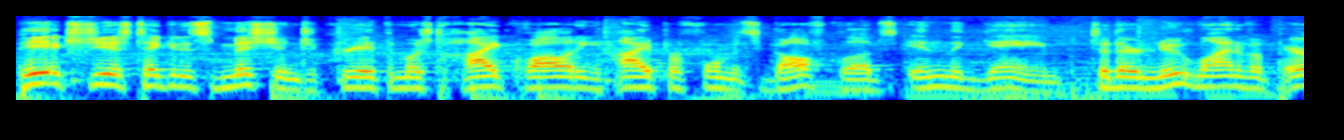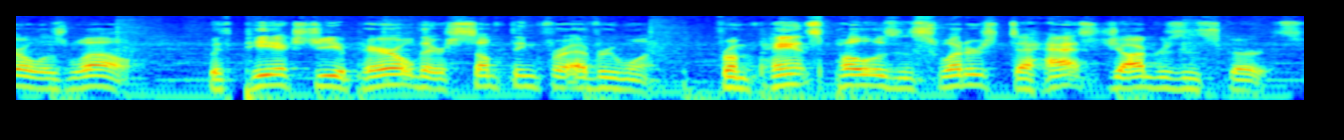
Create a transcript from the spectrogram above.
PXG has taken its mission to create the most high quality, high performance golf clubs in the game to their new line of apparel as well. With PXG Apparel, there's something for everyone. From pants, polos, and sweaters to hats, joggers, and skirts.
